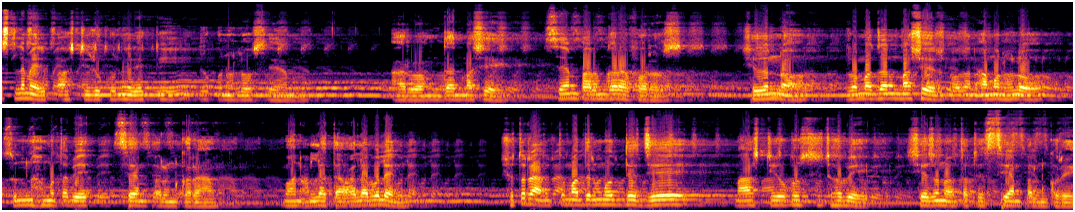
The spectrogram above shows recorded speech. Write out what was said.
ইসলামের পাঁচটি রুকনের একটি রুকন হলো শ্যাম আর রমজান মাসে শ্যাম পালন করা ফরজ। সেজন্য রমজান মাসের প্রধান আমল হলো সুন্নাহ মোতাবেক শ্যাম পালন করা। মহান আল্লাহ তাআলা বলেন, সুতরাং তোমাদের মধ্যে যে মাসটি উপস্থিত হবে সেজন্য তাতে শ্যাম পালন করে।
